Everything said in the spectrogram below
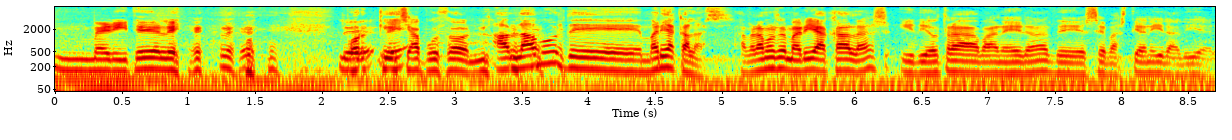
merité le, le- Porque le chapuzón Hablamos de María Calas. Hablamos de María Calas y de otra habanera de Sebastián Iradier.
